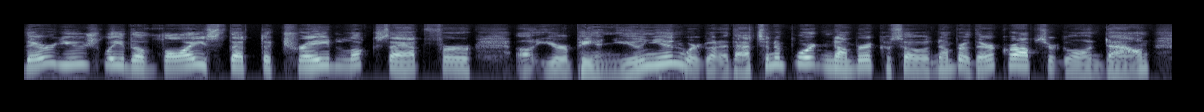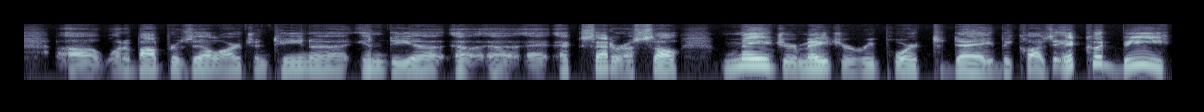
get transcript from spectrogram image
they're usually the voice that the trade looks at for uh, European Union. We're gonna that's an important number because so a number of their crops are going down. Uh, what about Brazil, Argentina? India, uh, uh, etc. So major, major report today because it could be.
